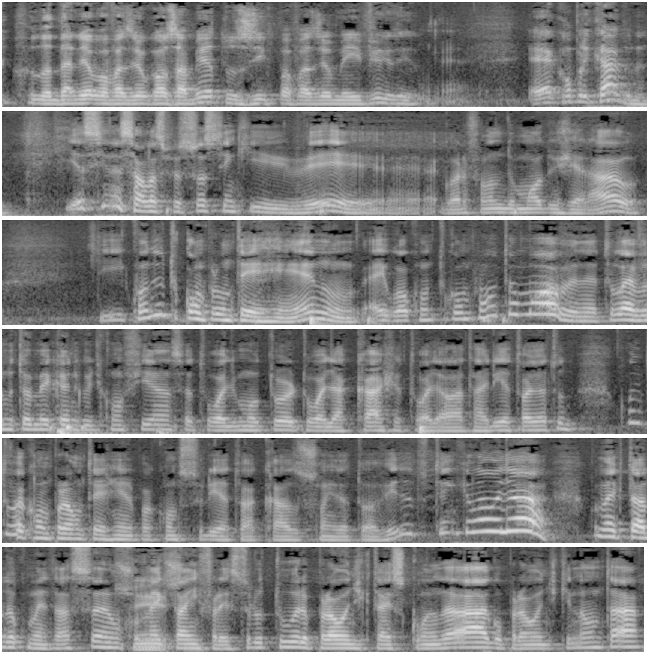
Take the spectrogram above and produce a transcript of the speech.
o Daniel para fazer o calçamento, o Zico para fazer o meio-fio. É é complicado, né? E assim, nessa aula, as pessoas têm que ver, é, agora falando do modo geral, que quando tu compra um terreno, é igual quando tu compra um automóvel, né? Tu leva no teu mecânico de confiança, tu olha o motor, tu olha a caixa, tu olha a lataria, tu olha tudo. Quando tu vai comprar um terreno para construir a tua casa, o sonho da tua vida, tu tem que ir lá olhar como é que tá a documentação, sim, como é que tá a infraestrutura, para onde que tá escoando a água, para onde que não tá.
